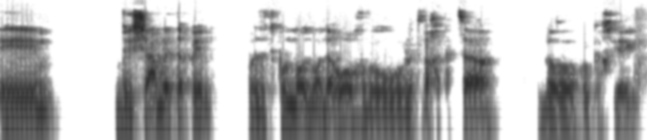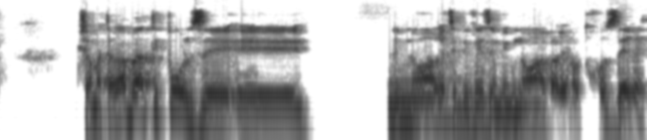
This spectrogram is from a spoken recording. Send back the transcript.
אה, ושם לטפל. אבל זה טיפול מאוד מאוד ארוך והוא לטווח הקצר לא כל כך יעיל. כשהמטרה בטיפול זה אה, למנוע רצידיביזם, למנוע עבריינות חוזרת,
